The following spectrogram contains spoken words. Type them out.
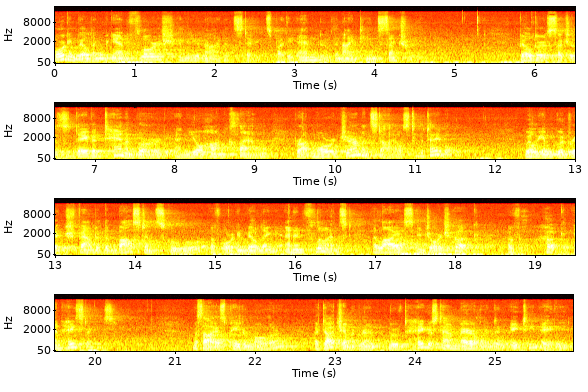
organ building began to flourish in the United States by the end of the 19th century. Builders such as David Tannenberg and Johann Klemm brought more German styles to the table. William Goodrich founded the Boston School of Organ Building and influenced Elias and George Hook of Hook and Hastings. Matthias Peter Moeller, a Dutch immigrant, moved to Hagerstown, Maryland in 1880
